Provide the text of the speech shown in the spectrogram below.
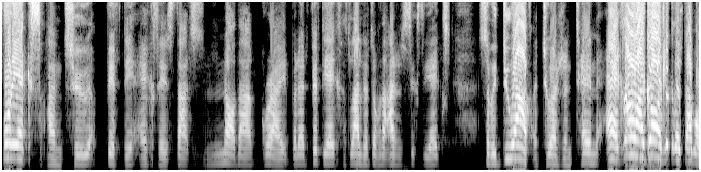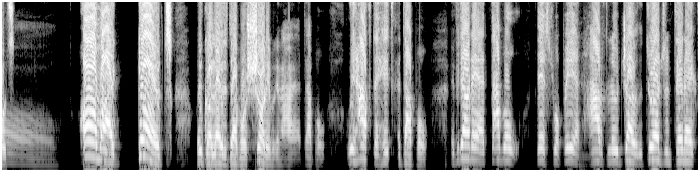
40x, and two 50x's. That's not that great, but at 50x has landed on top of the 160x. So we do have a 210x. Oh my god, look at those doubles. Oh. Oh my god! We've got loads of doubles. Surely we're going to hit a double. We have to hit a double. If you don't hit a double, this will be an absolute joke. The 210x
